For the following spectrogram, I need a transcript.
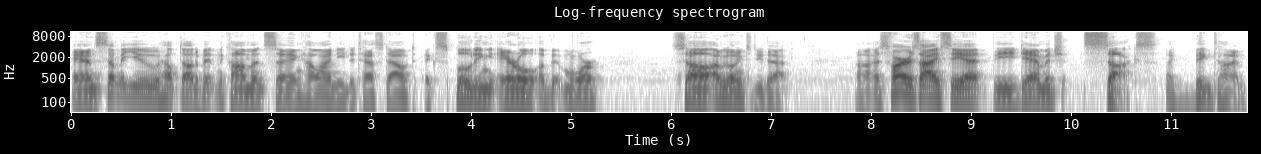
And some of you helped out a bit in the comments saying how I need to test out Exploding Arrow a bit more. So I'm going to do that. Uh, as far as I see it, the damage sucks, like big time.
